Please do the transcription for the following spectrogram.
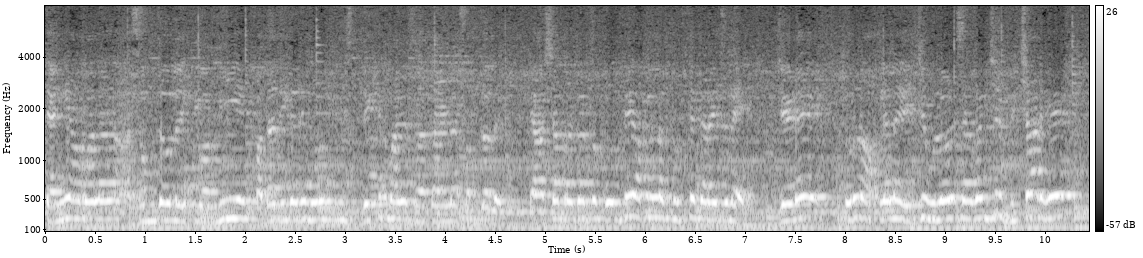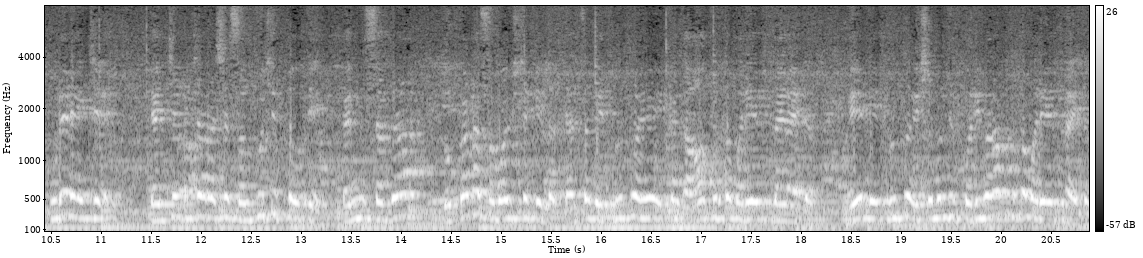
त्यांनी आम्हाला समजवलंय किंवा मी एक पदाधिकारी म्हणून मी देखील माझ्या सहकार्यांना समजवलंय. की अशा प्रकारचं कोणतेही आपल्याला कृत्य करायचं नाही. जेणेकरून आपल्याला एच जी साहेबांचे विचार हे पुढे न्यायचे आहेत. त्यांचे विचार असे संकुचित नव्हते. त्यांनी सगळ्या लोकांना समाविष्ट केलं. त्यांचं नेतृत्व हे एका गावापुरतं मर्यादित नाही राहिलं. हे नेतृत्व यशोमंदिर परिवारापुरतं मर्यादित राहिलं.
